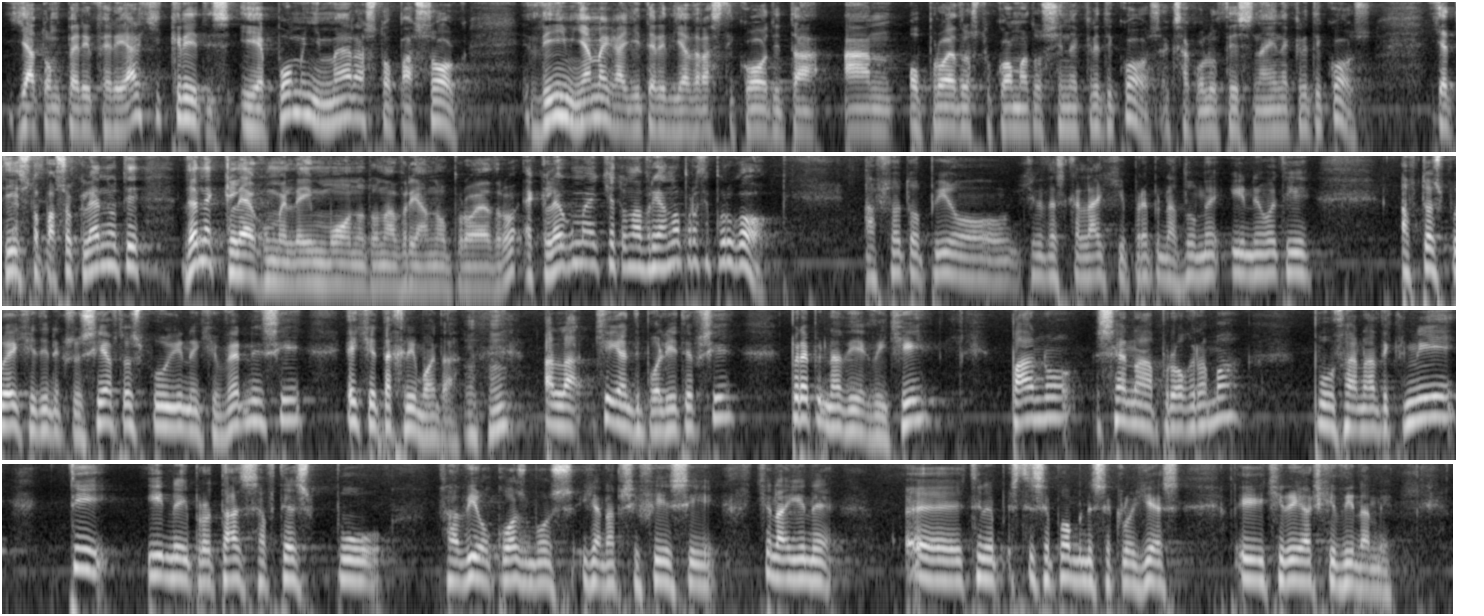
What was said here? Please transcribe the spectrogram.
Για τον Περιφερειάρχη Κρήτης, η επόμενη μέρα στο Πασόκ δίνει μια μεγαλύτερη διαδραστικότητα αν ο πρόεδρος του κόμματος είναι κριτικός, εξακολουθήσει να είναι κριτικός. Γιατί στο Πασόκ λένε ότι δεν εκλέγουμε, λέει, μόνο τον αυριανό πρόεδρο, εκλέγουμε και τον αυριανό πρωθυπουργό. Αυτό το οποίο, κύριε Δασκαλάκη, πρέπει να δούμε είναι ότι αυτός που έχει την εξουσία, αυτός που είναι κυβέρνηση, έχει τα χρήματα. Αλλά και η αντιπολίτευση πρέπει να διεκδικεί πάνω σε ένα πρόγραμμα που θα αναδεικνύει τι είναι οι προτάσεις αυτές που θα δει ο κόσμος για να ψηφίσει και να είναι ε, στις επόμενες εκλογές η κυρίαρχη δύναμη.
